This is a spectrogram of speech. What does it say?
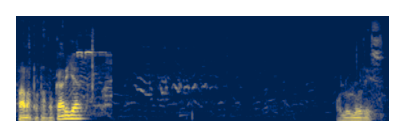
πάνω από τα δοκάρια. Ο Λουλούδης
